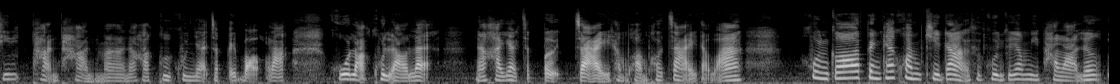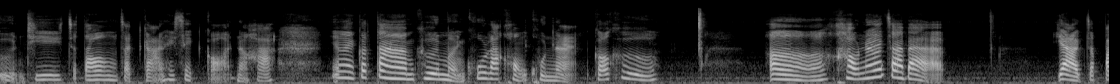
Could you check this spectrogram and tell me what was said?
ที่ผ่านๆมานะคะ คือคุณอยากจะไปบอกรัก คู่รักคุณแล้วแหละนะคะ อยากจะเปิดใจทำความเข้าใจแต่ว่า คุณก็เป็นแค่ความคิดอะคือคุณก็ยังมีภาระเรื่องอื่นที่จะต้องจัดการให้เสร็จก่อนนะคะ ยังไงก็ตามคือเหมือนคู่รักของคุณน่ะก็คือเออเขาน่าจะแบบ อยากจะไป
